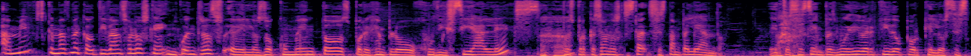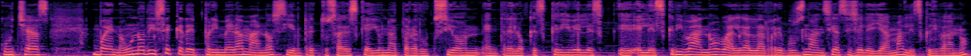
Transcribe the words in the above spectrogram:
A mí los que más me cautivan son los que encuentras en los documentos, por ejemplo, judiciales, pues porque son los que se están peleando. Entonces siempre es muy divertido porque los escuchas. Bueno, uno dice que de primera mano siempre tú sabes que hay una traducción entre lo que escribe el, eh, escribano, valga la rebusnancia, así se le llama, el escribano,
